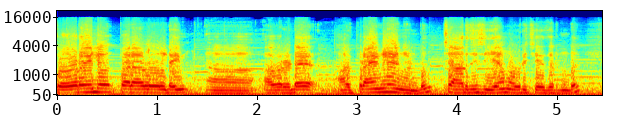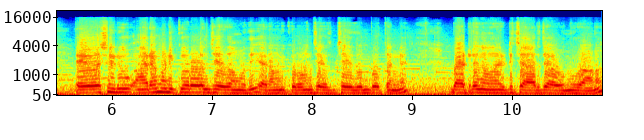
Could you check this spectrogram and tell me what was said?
കോറയിൽ പല ആളുകളുടെയും അവരുടെ അഭിപ്രായങ്ങൾ ഞാൻ കണ്ടു. ചാർജ് ചെയ്യാം അവർ ചെയ്തിട്ടുണ്ട്. ഏകദേശം ഒരു അരമണിക്കൂറോളം ചെയ്താൽ മതി. അരമണിക്കൂറോളം ചെയ്തുമ്പോൾ തന്നെ ബാറ്ററി നന്നായിട്ട് ചാർജ് ആവുന്നതാണ്.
